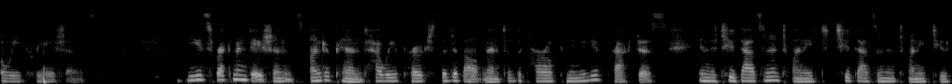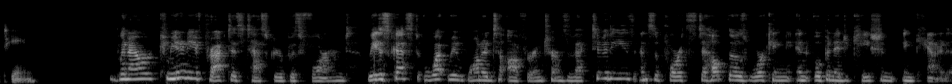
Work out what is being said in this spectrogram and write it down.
OE creations. These recommendations underpinned how we approached the development of the CARL Community of Practice in the 2020 to 2022 team. When our Community of Practice task group was formed, we discussed what we wanted to offer in terms of activities and supports to help those working in open education in Canada.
